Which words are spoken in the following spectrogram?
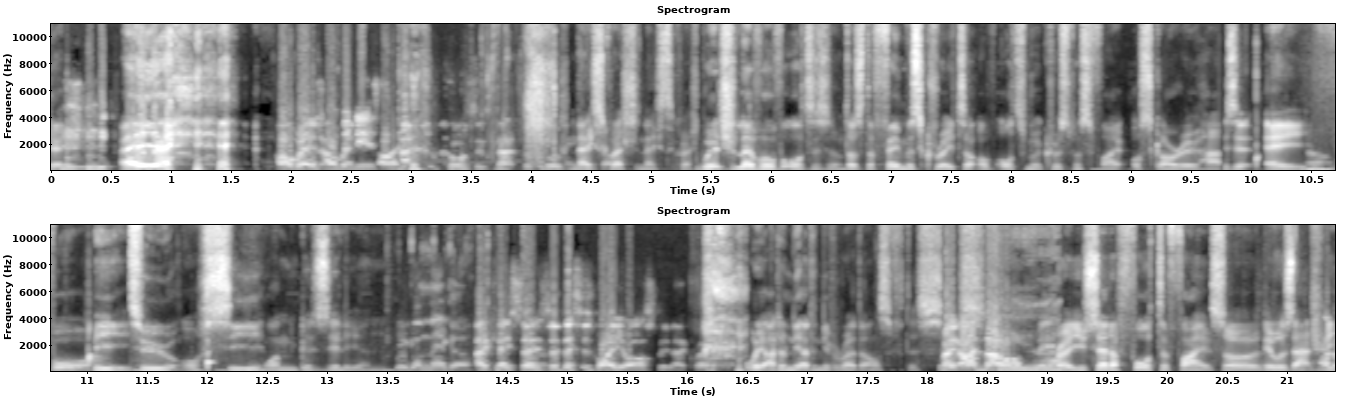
Okay. hey, yeah. I'll win. I'll win. Alright, Natural causes. Natural causes. next question, next question. Which level of autism does the famous creator of Ultimate Christmas Fight, Oscario, have? Is it A, 4, B, 2, or C, 1 gazillion? Bigger mega. Okay, so so this is why you asked me that question. Wait, I didn't, I didn't even write the answer for this. Wait, I know. I'm. Bro, you said a 4 to 5, so it was actually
